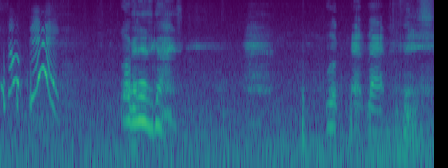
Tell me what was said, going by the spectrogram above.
So big. Look at this, guys. Look at that fish.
